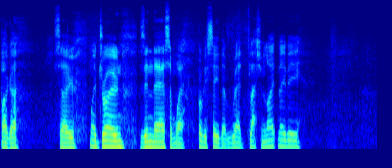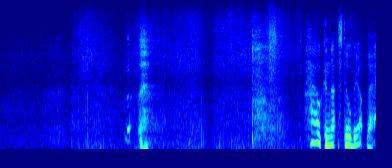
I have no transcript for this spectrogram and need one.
Bugger. So my drone is in there somewhere. Probably see the red flashing light maybe. How can that still be up there?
